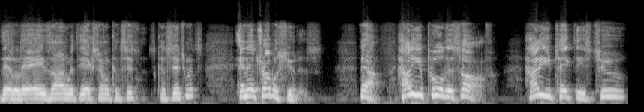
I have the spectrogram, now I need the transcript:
They're the liaison with the external constituents, and they're troubleshooters. Now, how do you pull this off? How do you take these two,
